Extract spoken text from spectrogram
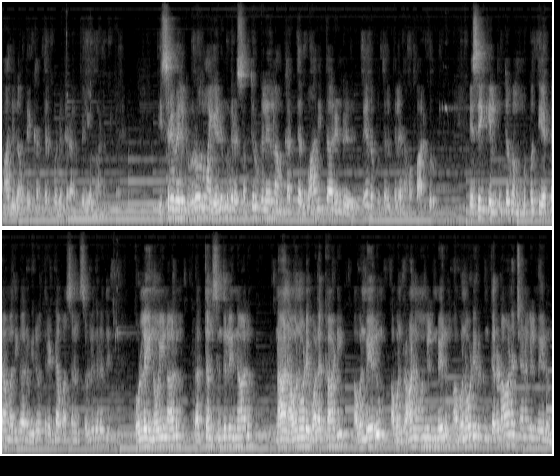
பாதுகாப்பை கத்தர் கொடுக்கிறார் பிரியமானவர்களே. இஸ்ரேவேலுக்கு விரோதமாக எழும்புகிற சத்துருக்களை எல்லாம் கத்தர் வாதித்தார் என்று வேத புத்தகத்தில் நம்ம பார்க்கிறோம். எசைக்கேல் புத்தகம் முப்பத்தி எட்டாம் அதிகாரம் இருபத்தி ரெண்டாம் வசனம் சொல்லுகிறது கொள்ளை நோயினாலும் ரத்தம் சிந்தலினாலும் நான் அவனோட வழக்காடி அவன் மேலும் அவன் இராணுவங்களின் மேலும் அவனோடு இருக்கும் திரளான ஜனங்கள் மேலும்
